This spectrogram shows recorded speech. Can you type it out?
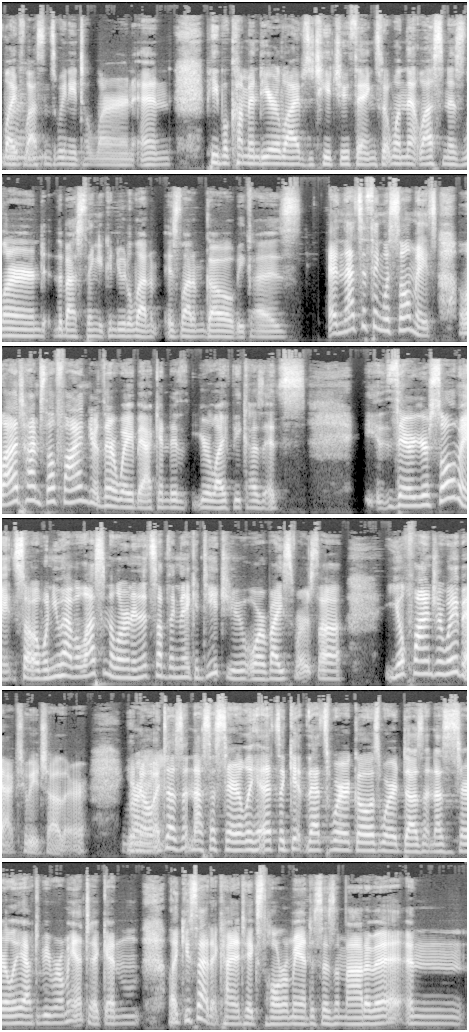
life right. lessons we need to learn and people come into your lives to teach you things. But when that lesson is learned, the best thing you can do to let them is let them go because and that's the thing with soulmates. A lot of times they'll find your, their way back into your life because it's, they're your soulmate. So when you have a lesson to learn and it's something they can teach you or vice versa, you'll find your way back to each other. You right. know, it doesn't necessarily, that's a get, that's where it goes where it doesn't necessarily have to be romantic. And like you said, it kind of takes the whole romanticism out of it. And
